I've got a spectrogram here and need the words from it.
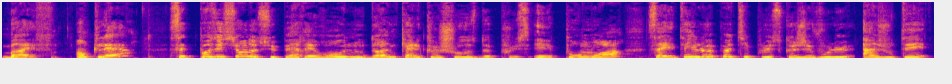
Bref, en clair, Cette position de super-héros nous donne quelque chose de plus. Et pour moi, ça a été le petit plus que j'ai voulu ajouter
